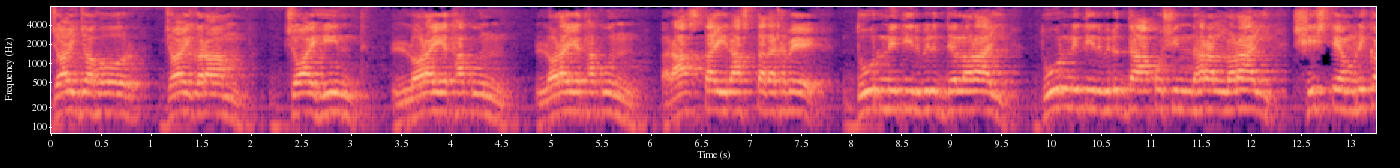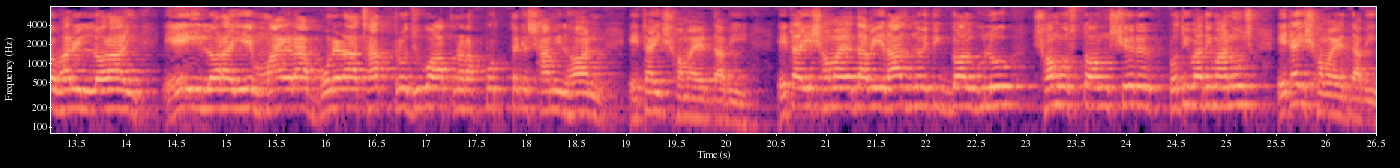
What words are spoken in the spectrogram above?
জয় জহর, জয় গরম, জয় হিন্দ। লড়াইয়ে থাকুন লড়াইয়ে থাকুন। রাস্তায় রাস্তা দেখাবে। দুর্নীতির বিরুদ্ধে লড়াই দুর্নীতির বিরুদ্ধে আপসীন ধারার লড়াই সিস্টেম রিকভারির লড়াই, এই লড়াইয়ে মায়েরা, বোনেরা, ছাত্র, যুব আপনারা প্রত্যেকে সামিল হন। এটাই সময়ের দাবি। এটাই সময়ের দাবি রাজনৈতিক দলগুলো, সমস্ত অংশের প্রতিবাদী মানুষ, এটাই সময়ের দাবি।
